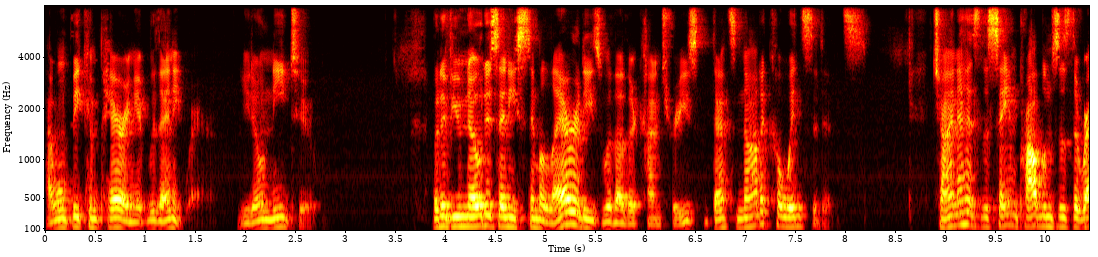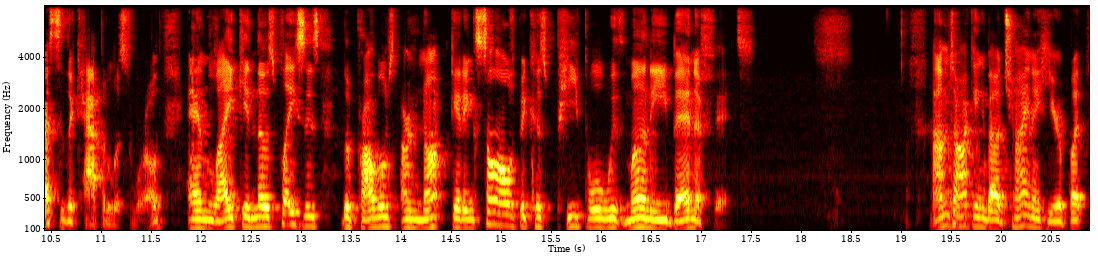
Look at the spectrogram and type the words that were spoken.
I won't be comparing it with anywhere. You don't need to. But if you notice any similarities with other countries, that's not a coincidence. China has the same problems as the rest of the capitalist world, and like in those places, the problems are not getting solved because people with money benefit. I'm talking about China here, but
